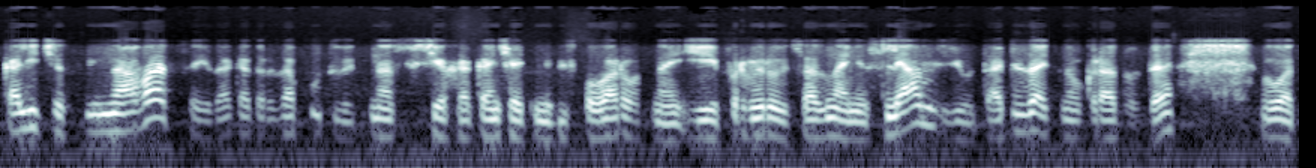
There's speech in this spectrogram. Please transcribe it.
количестве инноваций, да, которые запутывают нас всех окончательно бесповоротно и формируют сознание, слямзют, обязательно украдут, да, вот,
